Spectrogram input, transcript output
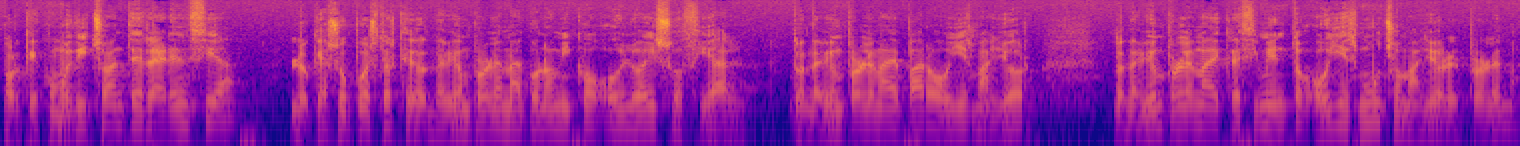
Porque, como he dicho antes, la herencia lo que ha supuesto es que donde había un problema económico, hoy lo hay social. Donde había un problema de paro, hoy es mayor. Donde había un problema de crecimiento, hoy es mucho mayor el problema.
